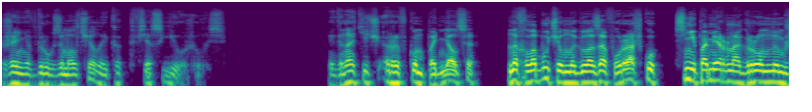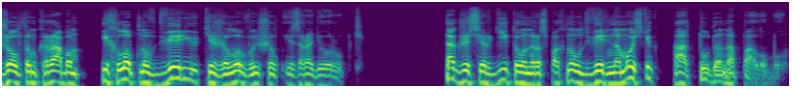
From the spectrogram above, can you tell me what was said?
Женя вдруг замолчала и как-то вся съежилась. Игнатьич рывком поднялся, нахлобучил на глаза фуражку с непомерно огромным желтым крабом и, хлопнув дверью, тяжело вышел из радиорубки. Так же сердито он распахнул дверь на мостик, а оттуда на палубу.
